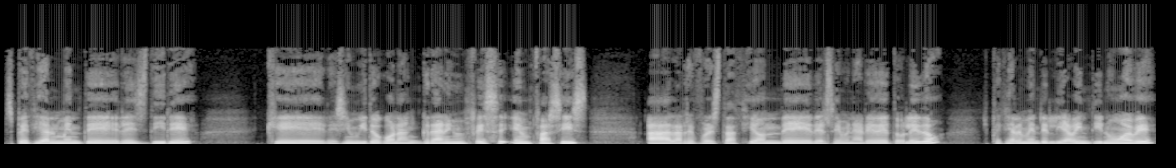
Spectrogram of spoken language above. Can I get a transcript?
Especialmente les diré que les invito con gran énfasis a la reforestación del Seminario de Toledo, especialmente el día 29,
